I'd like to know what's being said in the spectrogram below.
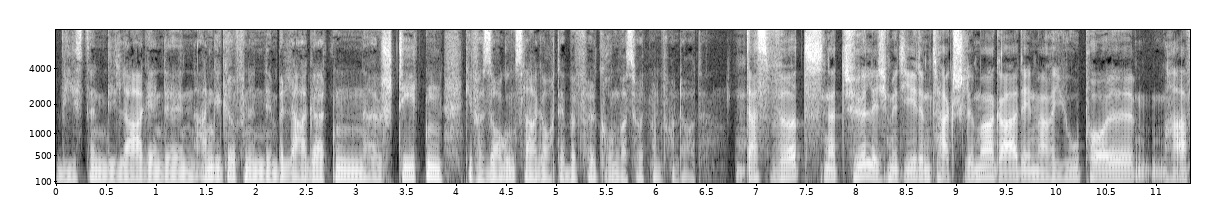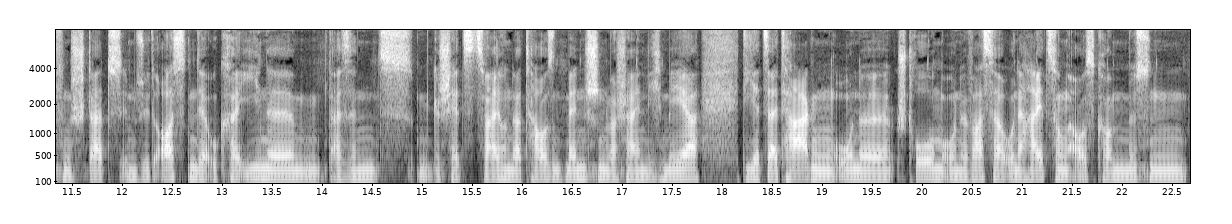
Wie ist denn die Lage in den angegriffenen, in den belagerten äh, Städten, die Versorgungslage auch der Bevölkerung? Was hört man von dort? Das wird natürlich mit jedem Tag schlimmer, gerade in Mariupol, Hafenstadt im Südosten der Ukraine. Da sind geschätzt 200.000 Menschen, wahrscheinlich mehr, die jetzt seit Tagen ohne Strom, ohne Wasser, ohne Heizung auskommen müssen,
